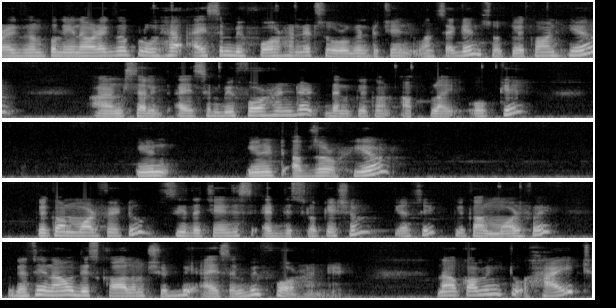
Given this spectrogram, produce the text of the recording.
for example in our example we have ISMB 400 so we're going to change once again. So click on here and select ISMB 400 then click on apply ok you, you need to observe here click on modify to see the changes at this location. You can see click on modify. You can see now this column should be ISMB 400 now coming to height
